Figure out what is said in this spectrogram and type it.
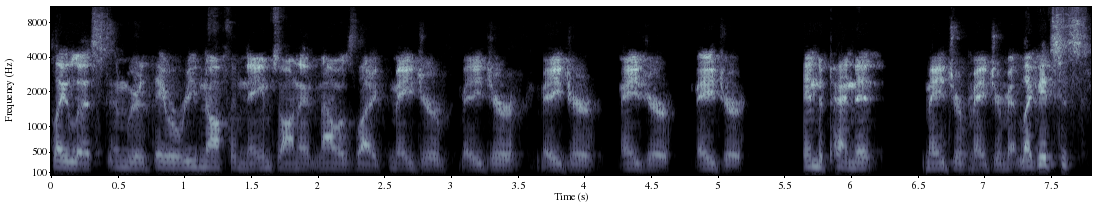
playlist and we were, they were reading off the names on it and I was like major, major, major, major, major, independent, major, major, like it's just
